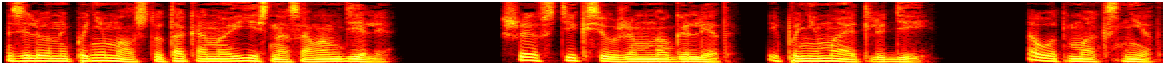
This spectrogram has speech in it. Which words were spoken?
Зеленый понимал, что так оно и есть на самом деле. Шеф Стикси уже много лет и понимает людей. А вот Макс нет.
